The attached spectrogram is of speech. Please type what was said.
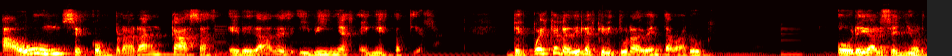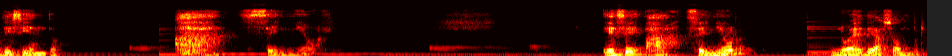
aún se comprarán casas, heredades y viñas en esta tierra. Después que le di la escritura de venta a Baruch, oré al Señor diciendo, ah, Señor. Ese ah, Señor no es de asombro.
